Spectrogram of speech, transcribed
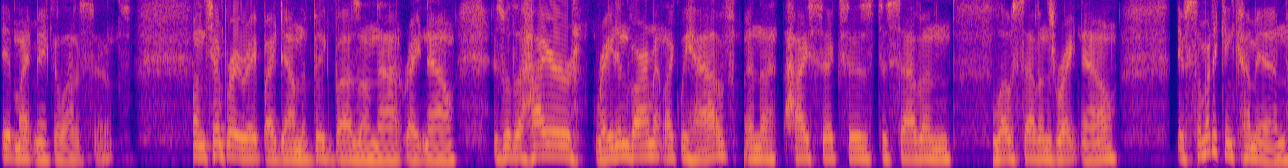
it might make a lot of sense. On temporary rate buy down, the big buzz on that right now is with a higher rate environment like we have in the high sixes to seven, low sevens right now. If somebody can come in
